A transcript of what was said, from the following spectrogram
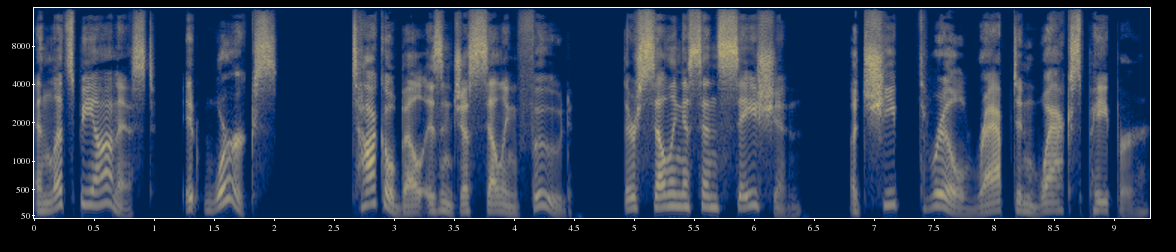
And let's be honest, it works. Taco Bell isn't just selling food, they're selling a sensation, a cheap thrill wrapped in wax paper.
